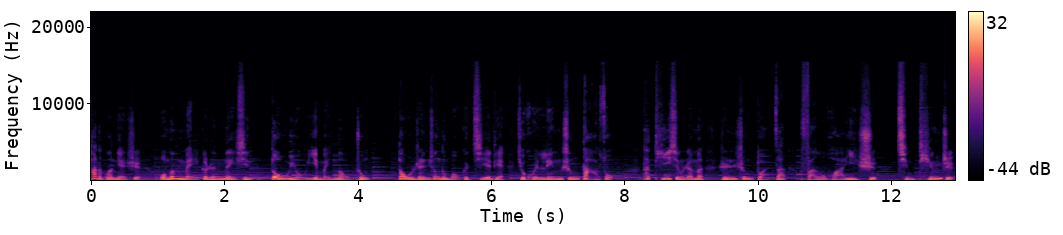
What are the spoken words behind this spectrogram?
他的观点是我们每个人内心都有一枚闹钟，到人生的某个节点就会铃声大作，它提醒人们人生短暂，繁华易逝，请停止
